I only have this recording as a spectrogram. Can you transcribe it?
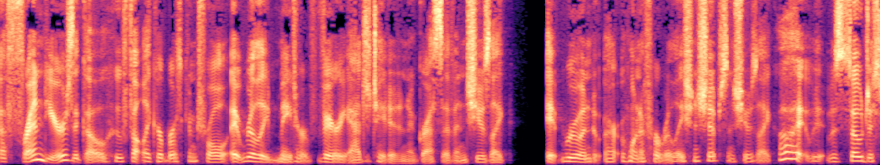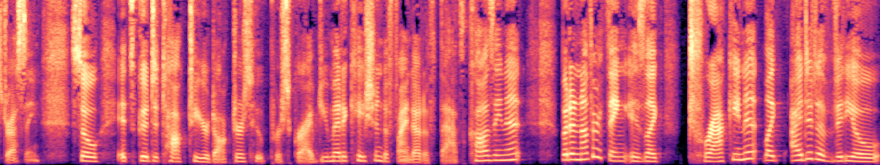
a friend years ago who felt like her birth control, it really made her very agitated and aggressive. And she was like, it ruined her, one of her relationships. And she was like, oh, it, it was so distressing. So it's good to talk to your doctors who prescribed you medication to find out if that's causing it. But another thing is like tracking it. Like I did a video,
